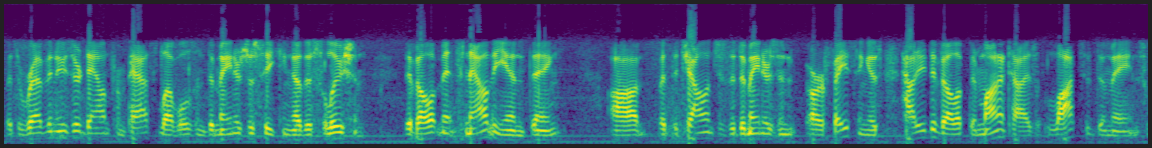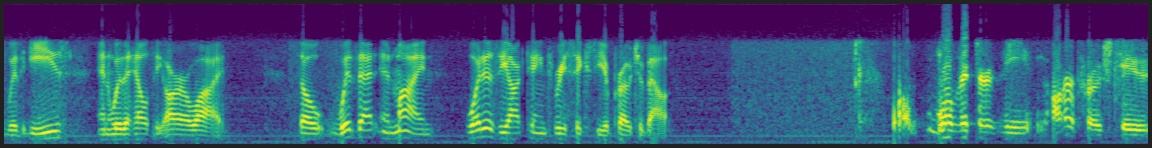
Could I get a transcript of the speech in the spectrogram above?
But the revenues are down from past levels, and domainers are seeking other solutions. Development's now the end thing, uh, but the challenges the domainers in, are facing is how do you develop and monetize lots of domains with ease and with a healthy ROI? So, with that in mind, what is the Octane 360 approach about? Well, well, Victor, the our approach to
